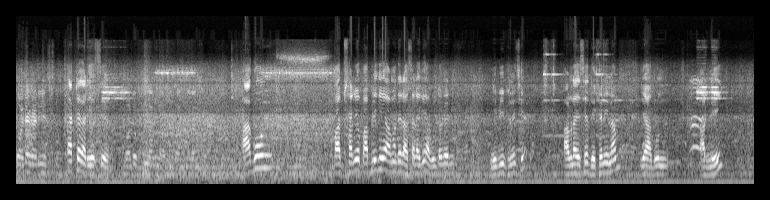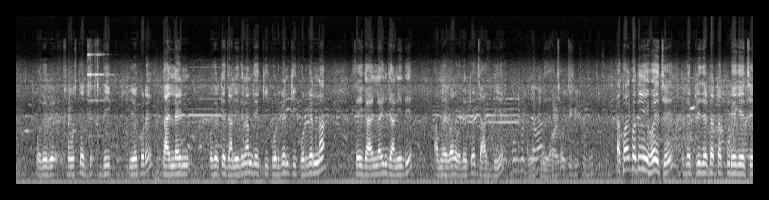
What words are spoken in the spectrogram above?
কয়টা গাড়ি এসছে? একটা গাড়ি এসছে। আগুন স্থানীয় পাবলিকে আমাদের আসার আগে আগুনটাকে নিভিয়ে ফেলেছে। আমরা এসে দেখে নিলাম যে আগুন আর নেই। ওদের সমস্ত দিক ইয়ে করে গাইডলাইন ওদেরকে জানিয়ে দিলাম যে কি করবেন কি করবেন না। সেই গাইডলাইন জানিয়ে দিয়ে আমরা এবার ওদেরকে চার্জ দিয়ে আমরা ফিরে যাচ্ছি? হ্যাঁ, ক্ষয়ক্ষতি হয়েছে। রেফ্রিজারেটারটা পুড়ে গিয়েছে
